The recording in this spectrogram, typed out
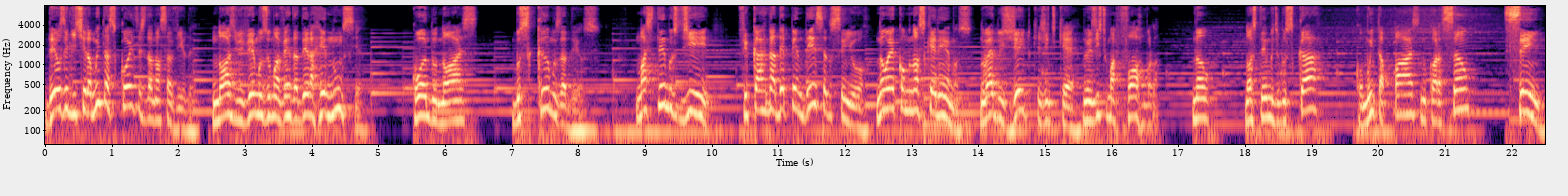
Deus ele tira muitas coisas da nossa vida. Nós vivemos uma verdadeira renúncia quando nós buscamos a Deus. Mas temos de ficar na dependência do Senhor. Não é como nós queremos, não é do jeito que a gente quer, não existe uma fórmula. Não, nós temos de buscar com muita paz no coração, sem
